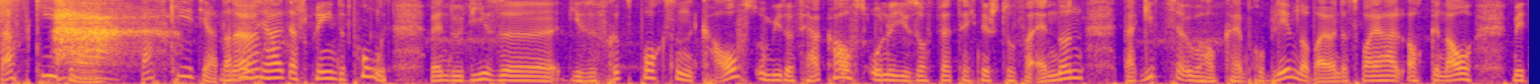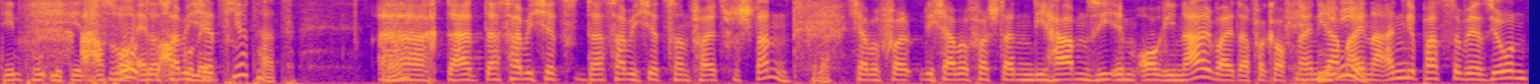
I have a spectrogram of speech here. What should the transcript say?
Das geht ja. Das geht ja. Das ne? ist ja halt der springende Punkt. Wenn du diese, diese Fritzboxen kaufst und wieder verkaufst, ohne die Software technisch zu verändern, da gibt es ja überhaupt kein Problem dabei. Und das war ja halt auch genau mit dem Punkt, mit dem Ach so, AVM argumentiert jetzt, hat. Ach, da, das habe ich jetzt, das habe ich jetzt dann falsch verstanden. Genau. Ich habe, ich habe verstanden, die haben sie im Original weiterverkauft. Nein, die nee, haben nee. eine angepasste Version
